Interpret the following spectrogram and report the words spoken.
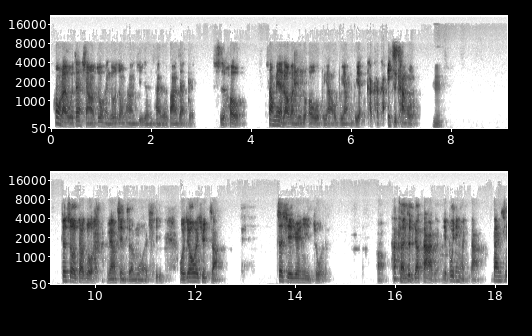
后来我在想要做很多中长期人才的发展的时候，上面的老板就说：“哦，我不要，我不要，我不要，咔咔咔，一直砍我。”嗯，这时候叫做 良禽择木而栖，我就会去找。这些愿意做的，哦，他可能是比较大的，也不一定很大，但是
